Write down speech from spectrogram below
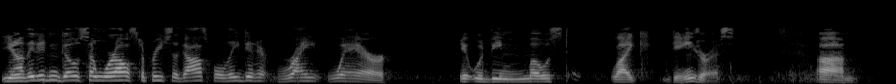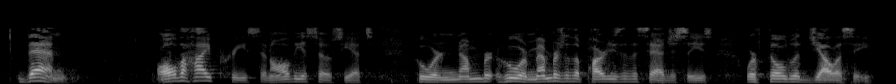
you know, they didn't go somewhere else to preach the gospel. They did it right where it would be most, like, dangerous. Um, then, all the high priests and all the associates who were, number, who were members of the parties of the Sadducees were filled with jealousy.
